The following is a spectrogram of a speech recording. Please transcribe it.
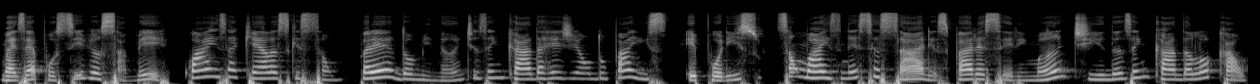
mas é possível saber quais aquelas que são predominantes em cada região do país e, por isso, são mais necessárias para serem mantidas em cada local,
